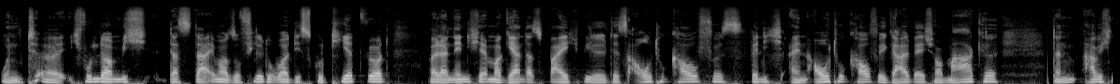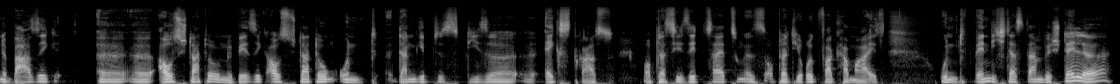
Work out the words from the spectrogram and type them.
Und äh, ich wundere mich, dass da immer so viel drüber diskutiert wird, weil da nenne ich ja immer gern das Beispiel des Autokaufes. Wenn ich ein Auto kaufe, egal welcher Marke, dann habe ich eine Basic äh, äh, Ausstattung, eine Basic-Ausstattung und dann gibt es diese äh, Extras, ob das die Sitzheizung ist, ob das die Rückfahrkamera ist. Und wenn ich das dann bestelle,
